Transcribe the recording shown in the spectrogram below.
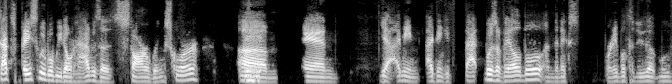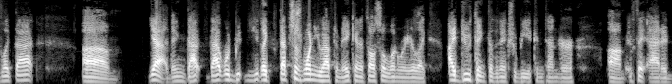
that's basically what we don't have is a star wing scorer. Um, Mhm. and yeah, I mean, I think if that was available and the Knicks were able to do that move like that, um, yeah, I think that that would be like that's just one you have to make, and it's also one where you're like, I do think that the Knicks would be a contender um, if they added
